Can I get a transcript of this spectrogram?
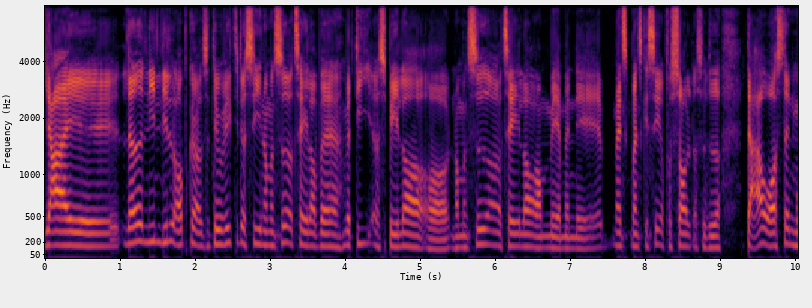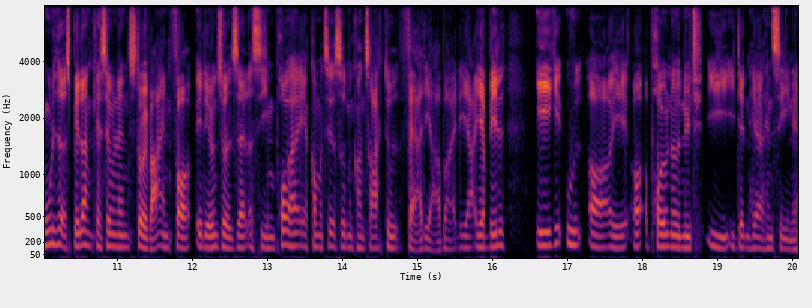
Jeg øh, lavede lige en lille opgørelse. Det er jo vigtigt at sige, når man sidder og taler hvad, værdi af spillere, og når man sidder og taler om, øh, at man, øh, man, skal, man skal se at få solgt osv., der er jo også den mulighed, at spilleren kan simpelthen stå i vejen for et eventuelt salg og sige, prøv her, jeg kommer til at sidde med kontrakt ud, færdig arbejde. Jeg, jeg vil ikke ud og, øh, og, og prøve noget nyt i, i den her henseende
